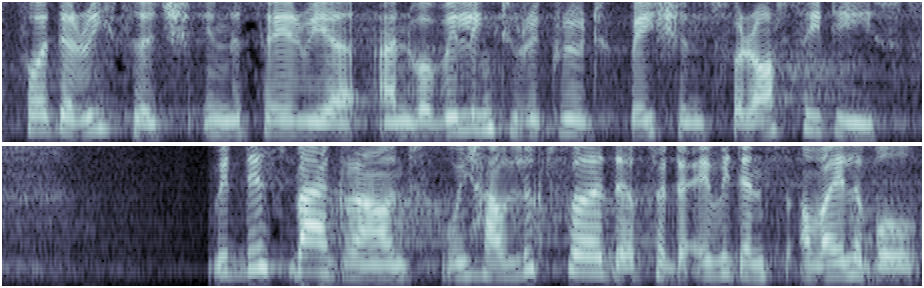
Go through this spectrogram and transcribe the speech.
further research in this area and were willing to recruit patients for RCTs. With this background, we have looked further for the evidence available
